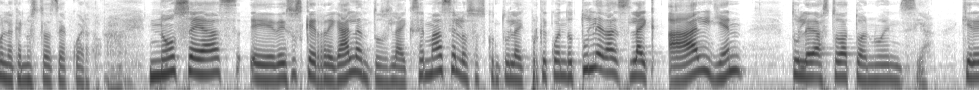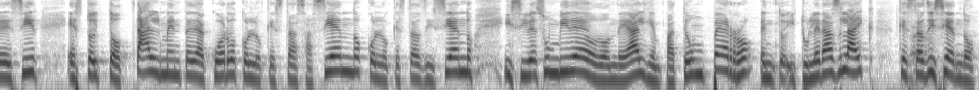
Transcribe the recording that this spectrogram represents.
con la que no estás de acuerdo. No seas eh, de esos que regalan tus likes, sé más celosos con tu like, porque cuando tú le das like a alguien, tú le das toda tu anuencia. Quiere decir, estoy totalmente de acuerdo con lo que estás haciendo, con lo que estás diciendo. Y si ves un video donde alguien patea un perro y tú le das like, que estás diciendo,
